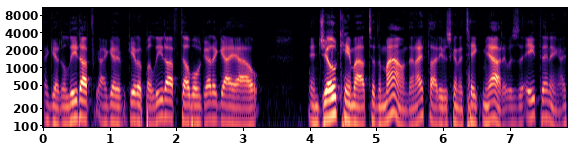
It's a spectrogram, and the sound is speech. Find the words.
I got a lead off. I got gave up a lead off double, got a guy out, and Joe came out to the mound, and I thought he was going to take me out. It was the eighth inning. I,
